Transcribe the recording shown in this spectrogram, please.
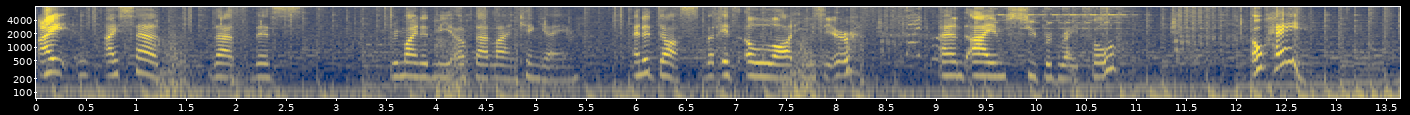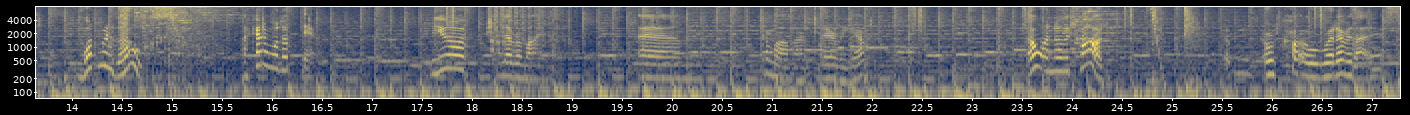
I I said that this reminded me of that Lion King game. And it does, but it's a lot easier. And I am super grateful. Oh hey! What were those? I kinda want up there. You know what? Never mind. Um, come on man, there we go. Oh, another card! Um, or, ca or whatever that is.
